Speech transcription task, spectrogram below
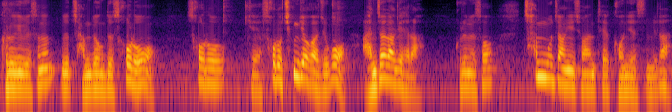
그러기 위해서는 장병들 서로 서로 이렇게 서로 챙겨가지고 안전하게 해라. 그러면서 참모장이 저한테 건의했습니다.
